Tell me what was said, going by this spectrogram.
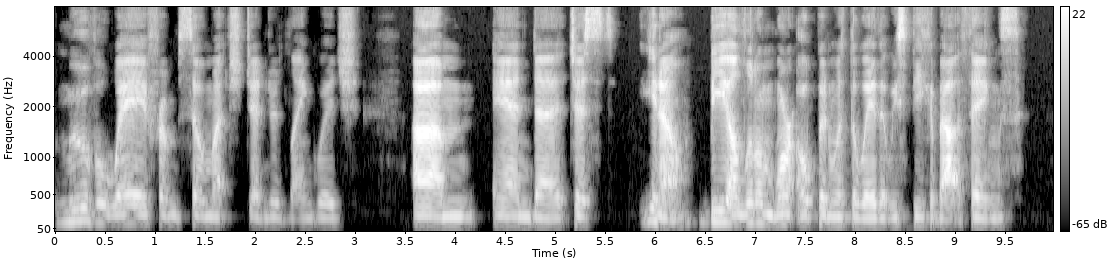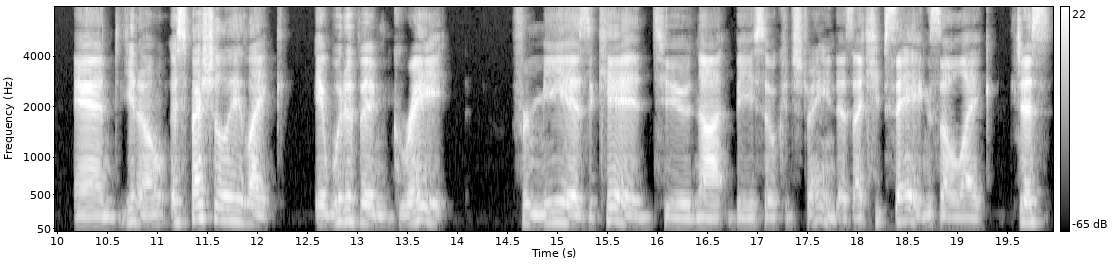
move away from so much gendered language um and uh, just you know, be a little more open with the way that we speak about things. And, you know, especially like it would have been great for me as a kid to not be so constrained, as I keep saying. So, like, just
